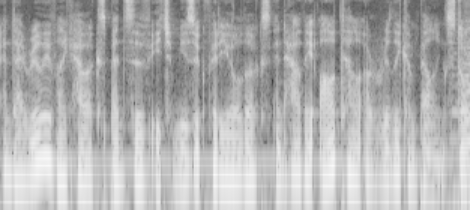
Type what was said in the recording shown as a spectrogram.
and I really like how expensive each music video looks and how they all tell a really compelling story.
